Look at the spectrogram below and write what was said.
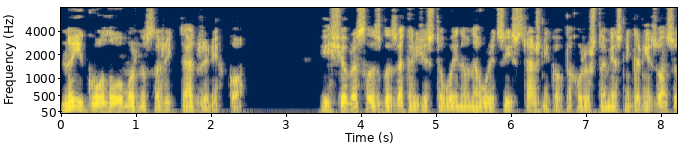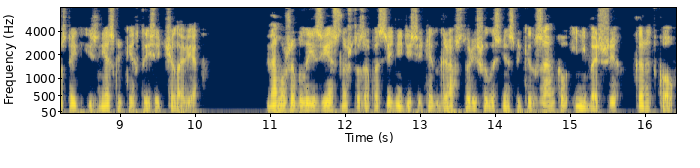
но и голову можно сложить так же легко. Еще бросалось в глаза количество воинов на улице и стражников. Похоже, что местный гарнизон состоит из нескольких тысяч человек. Нам уже было известно, что за последние десять лет графство лишилось нескольких замков и небольших городков.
